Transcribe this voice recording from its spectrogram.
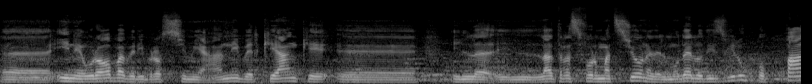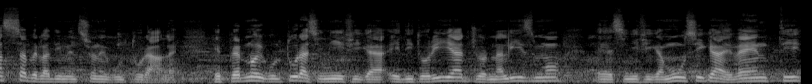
eh, in Europa per i prossimi anni perché anche eh, il, il, la trasformazione del modello di sviluppo passa per la dimensione culturale. E per noi cultura significa editoria, giornalismo, eh, significa musica, eventi,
